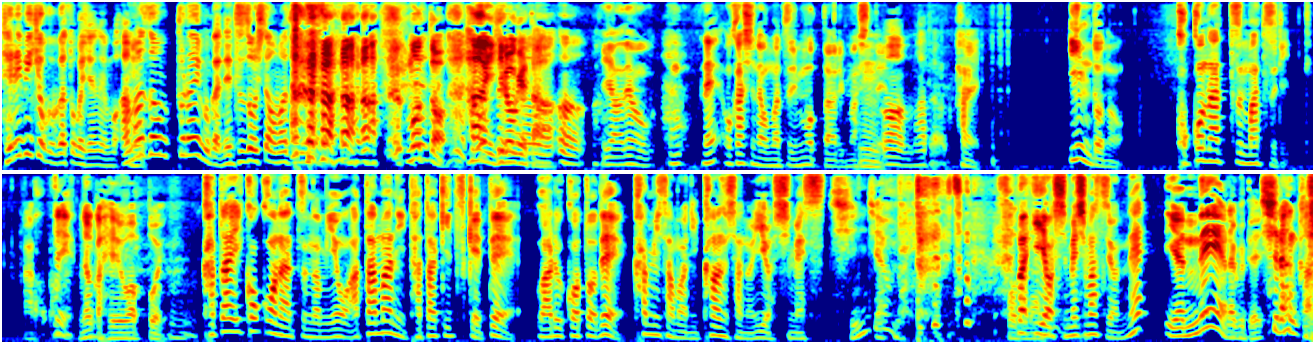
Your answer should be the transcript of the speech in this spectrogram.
テレビ局がとかじゃない。もうアマゾンプライムが捏造したお祭り。もっと範囲広げた。うん。いや、でも、おね、おかしなお祭りもっとありまして。うんああ、まだある。はい。インドのココナッツ祭りあって、なんか平和っぽい。硬いココナッツの実を頭に叩きつけて割ることで神様に感謝の意を示す。死んじゃうよ。そんまあ、な意を示しますよね。いや、ねえやなくて、知らんから。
